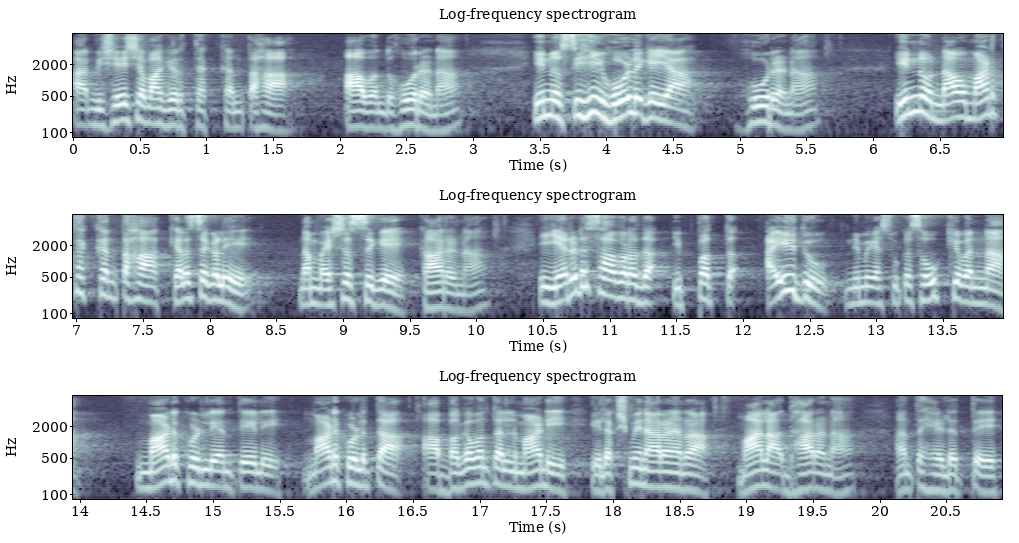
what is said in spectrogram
ಆ ವಿಶೇಷವಾಗಿರ್ತಕ್ಕಂತಹ ಆ ಒಂದು ಹೂರಣ. ಇನ್ನು ಸಿಹಿ ಹೋಳಿಗೆಯ ಹೂರಣ. ಇನ್ನು ನಾವು ಮಾಡ್ತಕ್ಕಂತಹ ಕೆಲಸಗಳೇ ನಮ್ಮ ಯಶಸ್ಸಿಗೆ ಕಾರಣ. ಈ ಎರಡು ಸಾವಿರದ ಇಪ್ಪತ್ತ ಐದು ನಿಮಗೆ ಸುಖ ಸೌಖ್ಯವನ್ನು ಮಾಡಿಕೊಡಲಿ ಅಂತೇಳಿ ಮಾಡಿಕೊಳ್ತಾ ಆ ಭಗವಂತನಲ್ಲಿ ಮಾಡಿ ಈ ಲಕ್ಷ್ಮೀನಾರಾಯಣರ ಮಾಲಾ ಧಾರಣ ಅಂತ ಹೇಳುತ್ತೆ.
